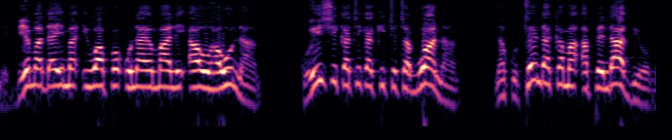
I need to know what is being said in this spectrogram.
ni vyema daima iwapo unayo mali au hauna kuishi katika kicho cha bwana na kutenda kama apendavyo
